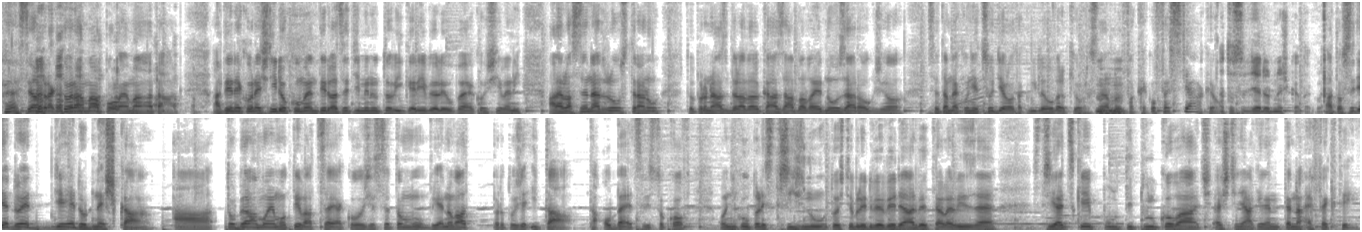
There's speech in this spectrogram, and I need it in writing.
s traktorama, polema a tak. A ty nekoneční dokumenty 20 minutový, který byly úplně jako šílený. Ale vlastně na druhou stranu to pro nás byla velká zábava jednou za rok, že jo, se tam jako něco dělo takového velkého. Vlastně tam byl fakt jako festiák, jo. a to se děje do dneška takhle. A to se děje, děje, děje do dneška a to byla moje motivace, jako že se tomu věnovat, protože i ta, ta obec Vysokov, oni koupili střížnu, to ještě byly dvě videa, dvě televize, stříhačský půl titulkovač a ještě nějaký ten, ten na efekty.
